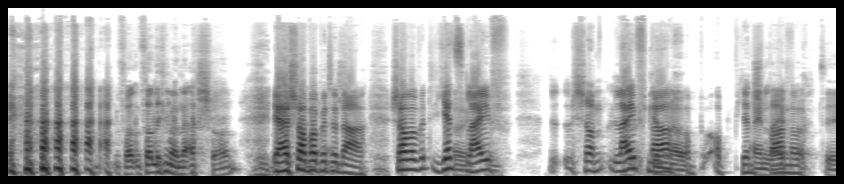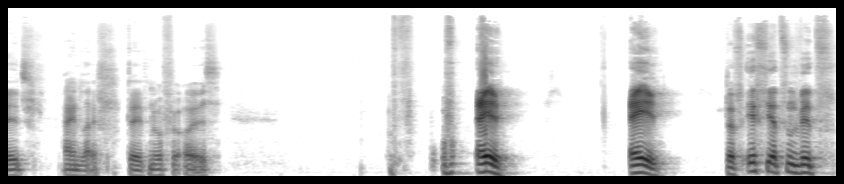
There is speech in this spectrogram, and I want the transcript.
Soll, soll ich mal nachschauen? ja, schau mal bitte nach. Schau mal bitte jetzt Okay. live, schon live nach, Genau. ob, ob Jens Ein Spahn noch. Live-Update. Ein Live-Update nur für euch. Ey! Ey! Das ist jetzt ein Witz.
